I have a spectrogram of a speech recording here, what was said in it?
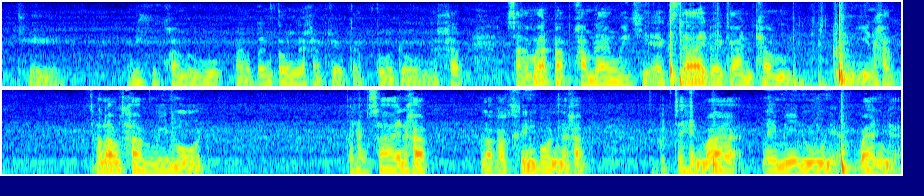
โอเค อันนี้คือความรู้เบื้องต้นนะครับ เกี่ยวกับตัวโดรนนะครับ สามารถปรับความแรง VTX ได้โดยการทำอย่างนี้นะครับ ถ้าเราทำรีโมทไปทางซ้ายนะครับ แล้วก็ขึ้นบนนะครับ จะเห็นว่าในเมนูเนี่ยแว่นเนี่ย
